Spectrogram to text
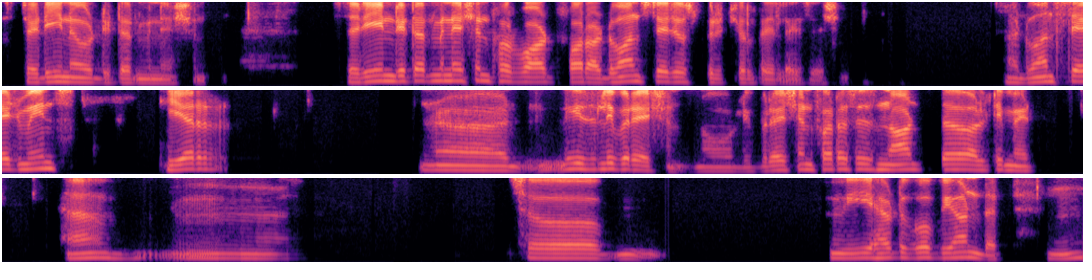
steady in our determination. Steady in determination for what? For advanced stage of spiritual realization. Advanced stage means here uh, is liberation. No, liberation for us is not the ultimate. Um, so we have to go beyond that. Hmm?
